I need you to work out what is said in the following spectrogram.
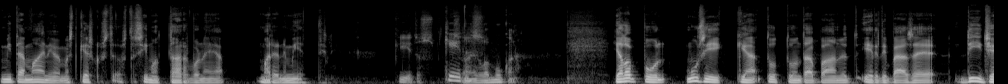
mitä mainioimmasta keskustelusta Simo Tarvonen ja Marianne Miettinen. Kiitos. Kiitos. Sain olla mukana. Ja loppuun musiikkia tuttuun tapaan nyt irti pääsee DJ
